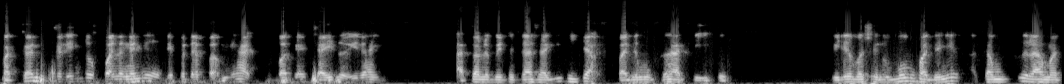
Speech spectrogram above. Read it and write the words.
Bahkan terlindung pandangannya daripada dapat melihat sebagai cahaya ilahi atau lebih tegas lagi hijab pada muka hati itu. Bila berselubung padanya akan bukalah mat,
